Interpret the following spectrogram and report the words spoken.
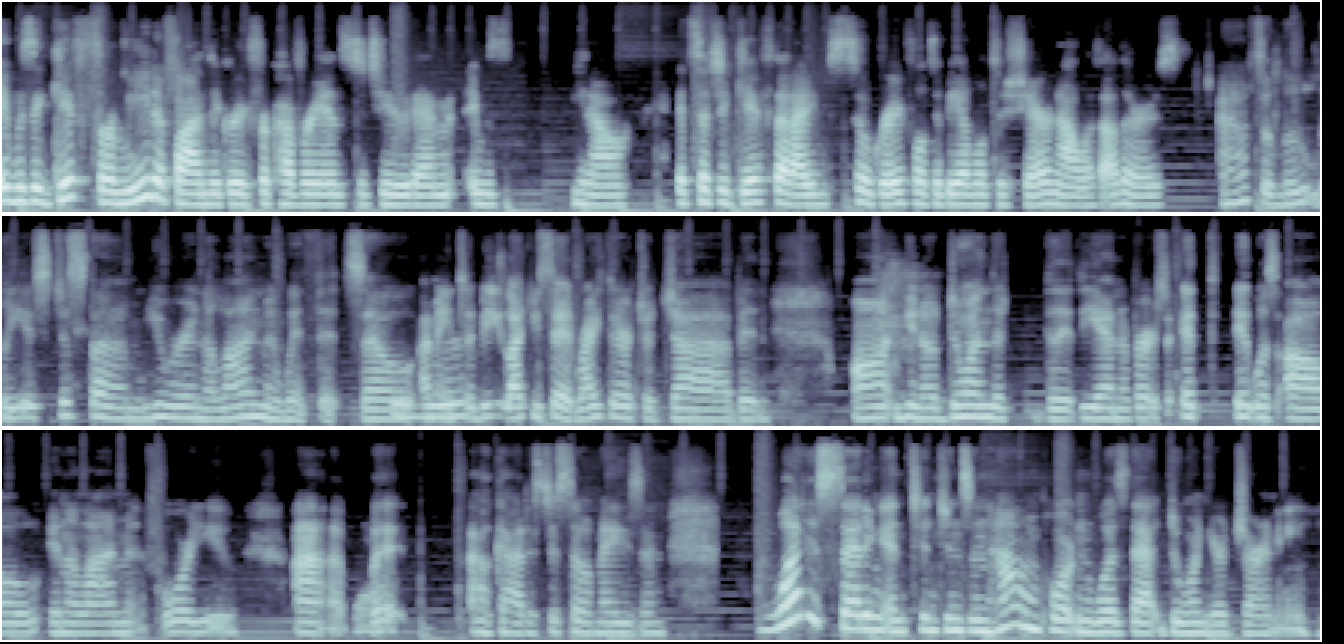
it was a gift for me to find the Grief Recovery Institute, and it was, you know, it's such a gift that I'm so grateful to be able to share now with others. Absolutely. It's just um you were in alignment with it. So I mean to be like you said, right there at your job and on you know doing the the, the anniversary it it was all in alignment for you uh Yeah. but oh god it's just so amazing what is setting intentions and how important was that during your journey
